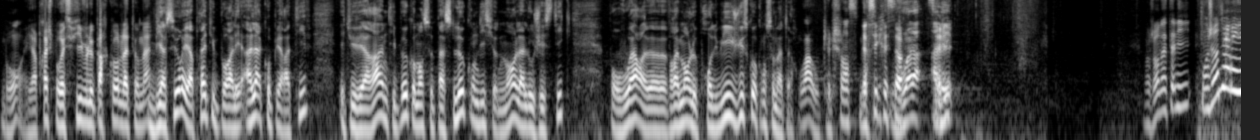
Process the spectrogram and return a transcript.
Bon, et après je pourrais suivre le parcours de la tomate Bien sûr, et après, tu pourras aller à la coopérative et tu verras un petit peu comment se passe le conditionnement, la logistique, pour voir euh, vraiment le produit jusqu'au consommateur. Waouh, quelle chance Merci Christophe Voilà, Salut. allez. Bonjour Nathalie Bonjour Jerry,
